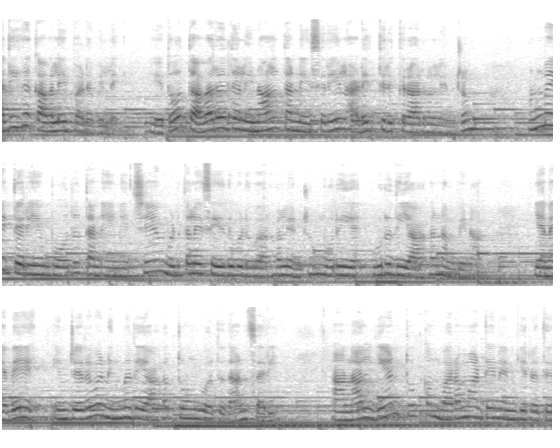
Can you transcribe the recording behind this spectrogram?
அதிக கவலைப்படவில்லை. ஏதோ தவறுதலினால் தன்னை சிறையில் அடைத்திருக்கிறார்கள் என்றும் உண்மை தெரியும் போது தன்னை நிச்சயம் விடுதலை செய்து விடுவார்கள் என்றும் உரிய உறுதியாக நம்பினான். எனவே இன்றிரவு நிம்மதியாக தூங்குவதுதான் சரி. ஆனால் ஏன் தூக்கம் வரமாட்டேன் என்கிறது?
